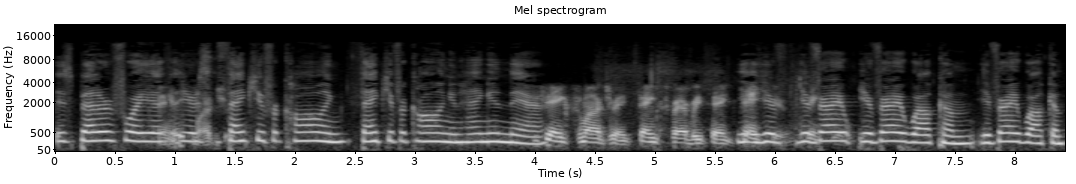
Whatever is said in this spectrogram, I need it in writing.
is better for you. Thanks, You're- thank you for calling. Thank you for calling and hang in there. Thanks, Margery. Thanks for everything. Yeah, Thank you're you. you're very you. you're very welcome. You're very welcome.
